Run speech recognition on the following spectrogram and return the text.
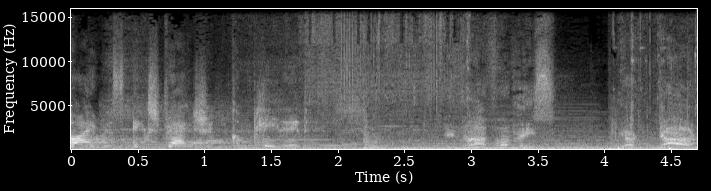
Virus extraction completed. Enough of this! You're done!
